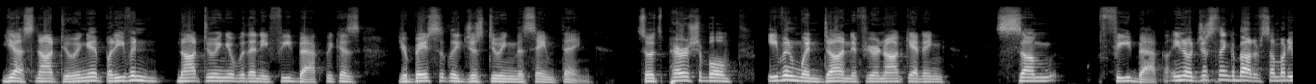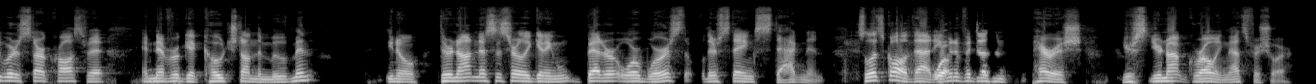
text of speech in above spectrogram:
Yes, not doing it, but even not doing it with any feedback because you're basically just doing the same thing. So it's perishable even when done if you're not getting some feedback. You know, just think about if somebody were to start CrossFit and never get coached on the movement, you know, they're not necessarily getting better or worse. They're staying stagnant. So let's call it that. Well, even if it doesn't perish, you're you're not growing, that's for sure.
